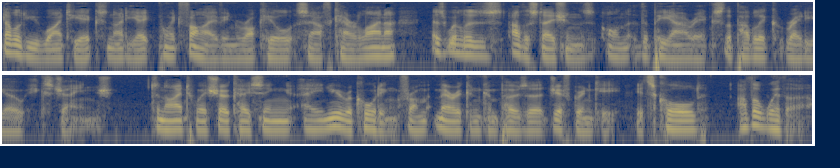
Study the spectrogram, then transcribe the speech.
WYTX 98.5 in Rock Hill, South Carolina, as well as other stations on the PRX, the Public Radio Exchange. Tonight we're showcasing a new recording from American composer Jeff Greinke. It's called Other Weather.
